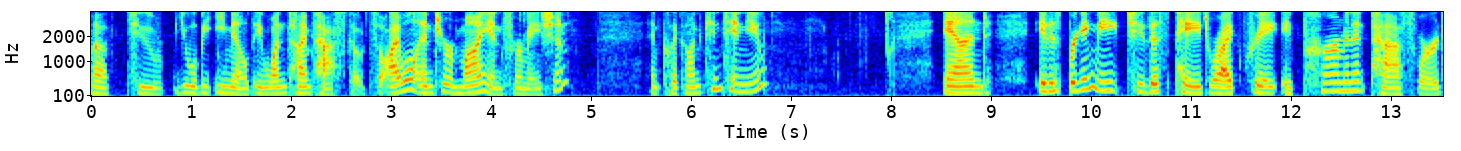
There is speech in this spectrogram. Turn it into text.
uh, to, you will be emailed a one-time passcode. So I will enter my information and click on continue. And it is bringing me to this page where I create a permanent password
